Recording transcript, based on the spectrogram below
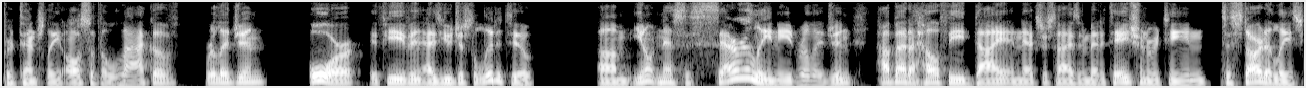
potentially also the lack of religion. Or if you even, as you just alluded to, um, you don't necessarily need religion. How about a healthy diet and exercise and meditation routine to start at least?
